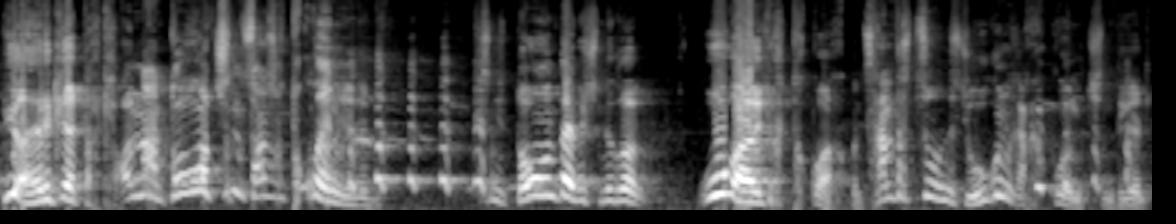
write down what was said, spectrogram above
би орилоод баг. Оноо дууч нь сонсохдохгүй байх гэдэг. Тэсний дуунда биш нөгөө үг ойлгохдохгүй байхгүй. Сандарцсан хүнээс үг нь гарахгүй юм чинь. Тэгээд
